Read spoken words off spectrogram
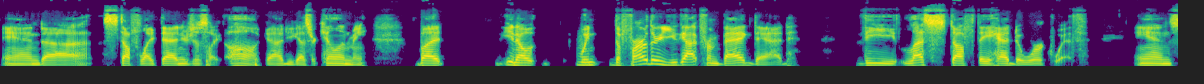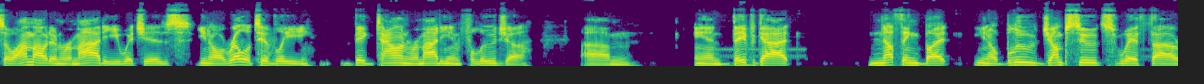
and uh, stuff like that. And you're just like oh god you guys are killing me. But you know when the farther you got from baghdad the less stuff they had to work with and so i'm out in ramadi which is you know a relatively big town ramadi and fallujah um, and they've got nothing but you know blue jumpsuits with uh,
